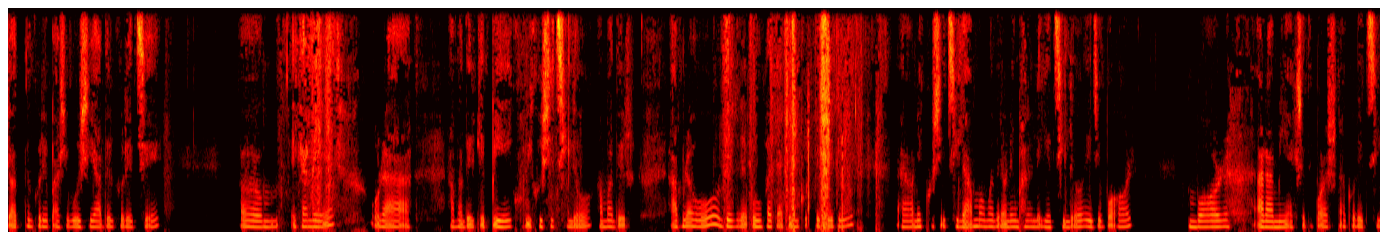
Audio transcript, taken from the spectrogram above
যত্ন করে পাশে বসিয়ে আদর করেছে। এখানে ওরা আমাদেরকে পেয়ে খুবই খুশি ছিল। আমাদের, আমরাও ওদের বহুভাত অ্যাটেন্ড করতে পেরে অনেক খুশি ছিলাম। আমাদের অনেক ভালো লেগেছিল। এই যে বর বর আর আমি একসাথে পড়াশোনা করেছি।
